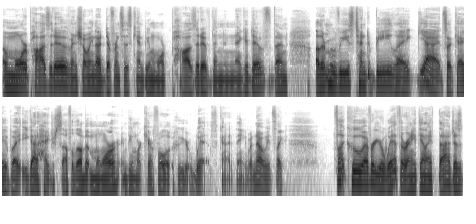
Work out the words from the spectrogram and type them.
a more positive and showing that differences can be more positive than negative than other movies tend to be. Like yeah it's okay but you got to hide yourself a little bit more and be more careful of who you're with kind of thing. But no it's like fuck whoever you're with or anything like that just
